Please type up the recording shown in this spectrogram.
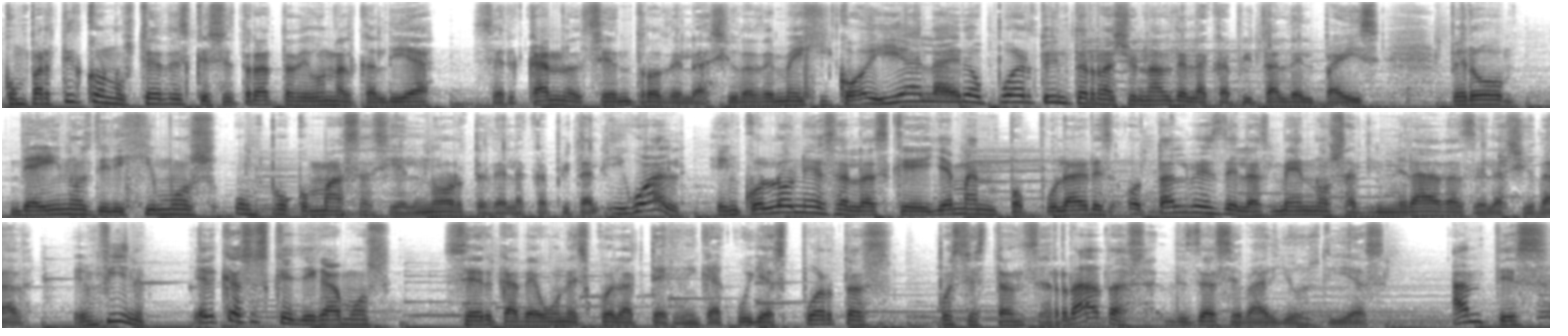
compartir con ustedes que se trata de una alcaldía cercana al centro de la Ciudad de México y al aeropuerto internacional de la capital del país, pero de ahí nos dirigimos un poco más hacia el norte de la capital. Igual, en colonias a las que llaman populares o tal vez de las menos adineradas de la ciudad. En fin, el caso es que llegamos cerca de una escuela técnica cuyas puertas pues están cerradas desde hace varios días. Antes,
